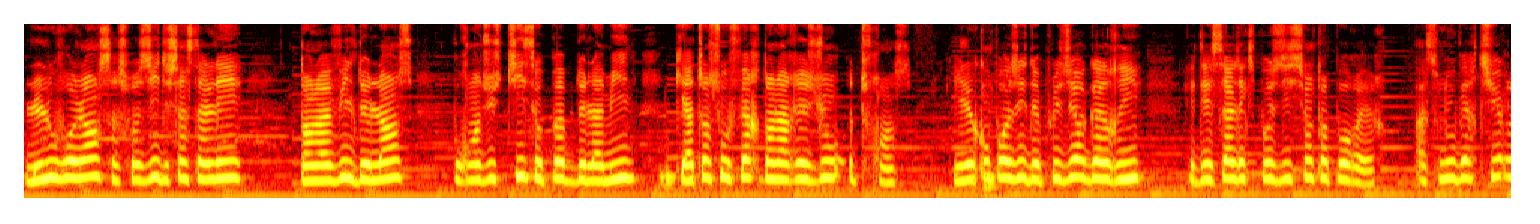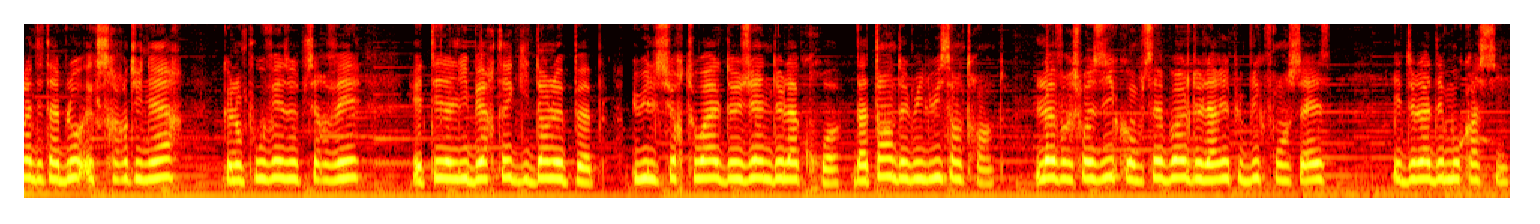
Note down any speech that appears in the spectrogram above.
Le Louvre-Lens a choisi de s'installer dans la ville de Lens pour rendre justice au peuple de la mine qui a tant souffert dans la région Hauts-de-France. Il est composé de plusieurs galeries et des salles d'exposition temporaires. À son ouverture, l'un des tableaux extraordinaires que l'on pouvait observer était La liberté guidant le peuple, huile sur toile d'Eugène Delacroix, datant de 1830. L'œuvre est choisie comme symbole de la République française et de la démocratie.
